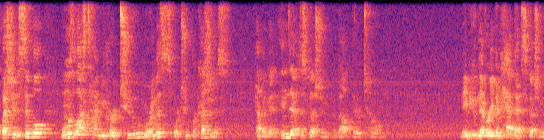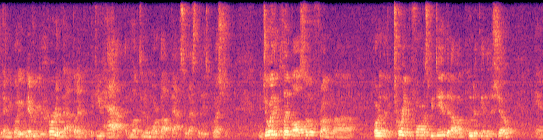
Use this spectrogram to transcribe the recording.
question is simple. When was the last time you heard two marimbas or two percussionists having an in-depth discussion about their tone? Maybe you've never even had that discussion with anybody, you've never heard of that, but if you have, I'd love to know more about that, so that's today's question. Enjoy the clip also from uh, part of the Victoria performance we did that I'll include at the end of the show. And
